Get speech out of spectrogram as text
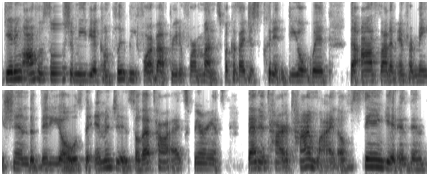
getting off of social media completely for about three to four months because I just couldn't deal with the onslaught of information, the videos, the images. So that's how I experienced that entire timeline of seeing it and then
